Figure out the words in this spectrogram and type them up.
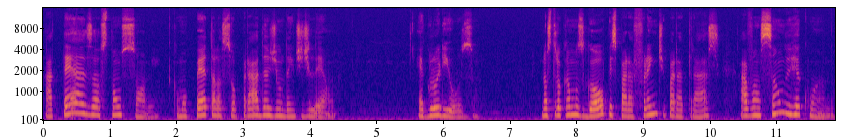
Até a exaustão some, como pétalas sopradas de um dente de leão. É glorioso. Nós trocamos golpes para frente e para trás, avançando e recuando.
